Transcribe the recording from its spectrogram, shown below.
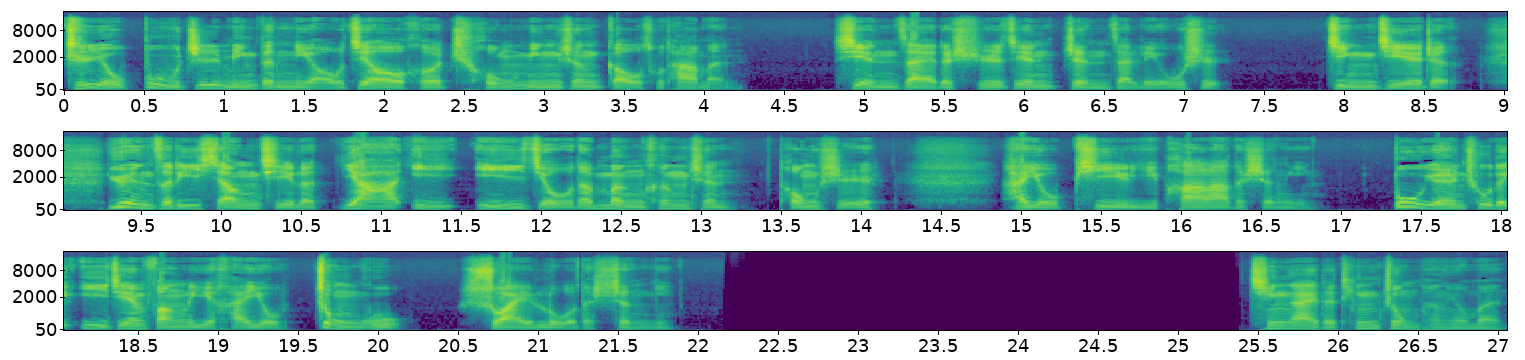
只有不知名的鸟叫和虫鸣声告诉他们，现在的时间正在流逝。紧接着。院子里响起了压抑已久的闷哼声，同时还有噼里啪啦的声音。不远处的一间房里还有重物衰落的声音。亲爱的听众朋友们，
